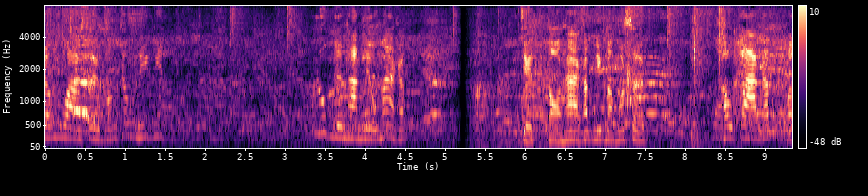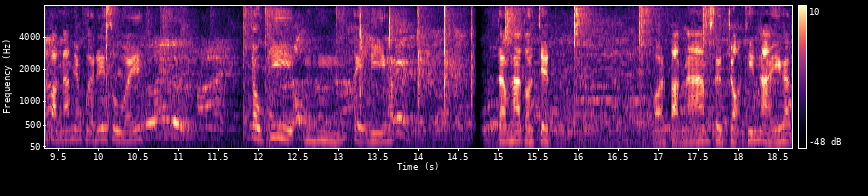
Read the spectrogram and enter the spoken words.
จังหวะเสิร์ฟของเจ้านิกนิดลูกเดินทางเร็วมากครับ7ต่อ5ครับนิกบางมดเสิร์ฟเข้ากลางครับกรปากน้ำยังเปิดได้สวย เจ้ากี้เตะดีครับแต้ม5ต่อ 7 อนปากน้ำเสิร์ฟเจาะที่ไหนครับ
